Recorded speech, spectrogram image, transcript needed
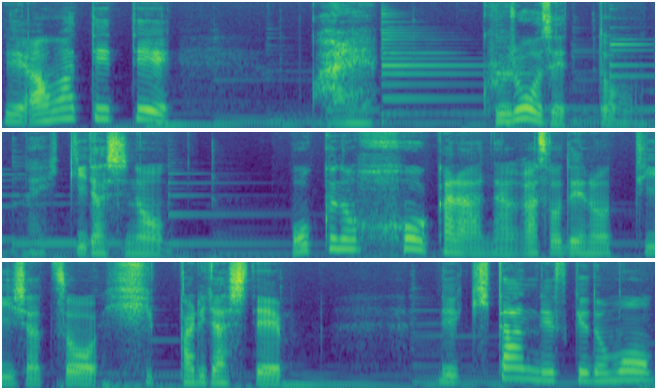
で慌ててあれクローゼット、ね、引き出しの奥の方から長袖の T シャツを引っ張り出してで着たんですけども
